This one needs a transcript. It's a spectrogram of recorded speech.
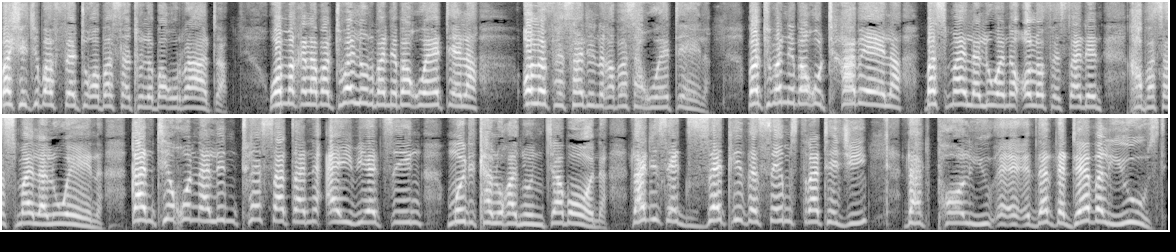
ba šetše ba fetoga ba sa tlhole ba go rata. Wa makala batho ba ile gore ba ne ba go etela all of a sudden ga ba sa go etela. Batho ba ne ba go thabela ba smile le wena all of a sudden ga ba sa smile le wena. Kanthe go na le ntho e satane a e beetseng mo ditlhaloganyong tša bona. That is exactly the same strategy that paul uh, that the devil used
